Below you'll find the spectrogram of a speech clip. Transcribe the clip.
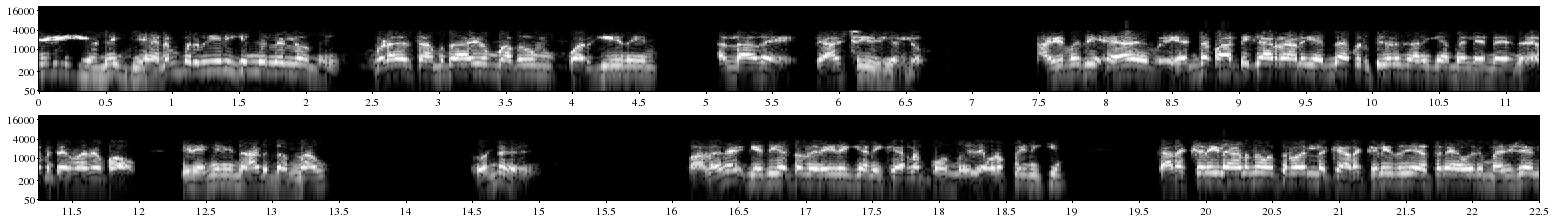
ഇത് ജനം പ്രതികരിക്കുന്നില്ലല്ലോ എന്ന്. ഇവിടെ സമുദായവും മതവും വർഗീയതയും അല്ലാതെ രാഷ്ട്രീയം ഇല്ലല്ലോ അഴിമതി എന്റെ പാർട്ടിക്കാരനാണെങ്കിൽ എന്താ വൃത്തികളും കാണിക്കാൻ തന്നെ എന്നെ മറ്റേ മനോഭാവം. പിന്നെ എങ്ങനെ ഈ നാട് നന്നാവും? അതുകൊണ്ട് വളരെ ഗതികെട്ട നിലയിലേക്കാണ് ഈ കേരളം പോകുന്നത്. എവിടെ പോയി നിൽക്കും. കടക്കണിയിലാണെന്ന് മാത്രമല്ല നിന്ന് എത്ര ഒരു മനുഷ്യൻ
